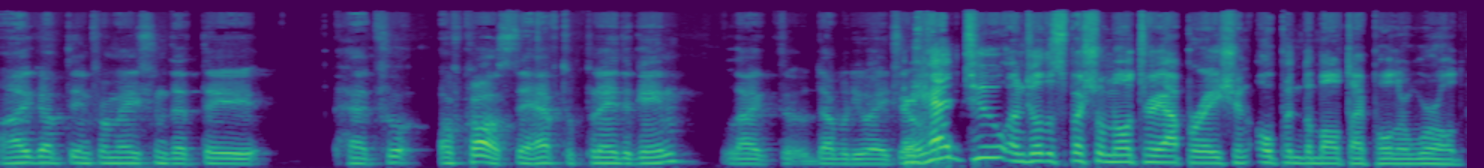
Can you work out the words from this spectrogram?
I got the information that they had, to, of course, they have to play the game like the WHO. They had to until the special military operation opened the multipolar world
